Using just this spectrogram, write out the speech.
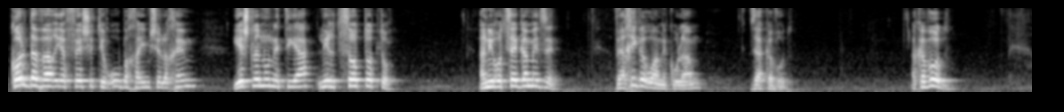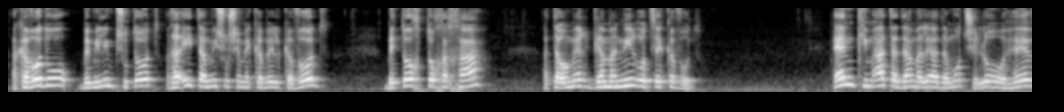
כל דבר יפה שתראו בחיים שלכם, יש לנו נטייה לרצות אותו. אני רוצה גם את זה. והכי גרוע מכולם, זה הכבוד. הכבוד. הכבוד הוא, במילים פשוטות, ראית מישהו שמקבל כבוד, בתוך תוכך אתה אומר, גם אני רוצה כבוד. אין כמעט אדם עלי אדמות שלא אוהב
